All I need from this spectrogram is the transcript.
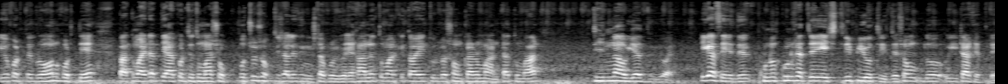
ইয়ে করতে গ্রহণ করতে বা তোমার এটা ত্যাগ করতে তোমার প্রচুর শক্তিশালী জিনিসটা পড়বে। এখানে তোমার কি তাই তুল্য সংখ্যার মানটা তোমার তিন না হইয়া দুই হয়। ঠিক আছে? যে কোনো কোন ক্ষেত্রে এইচ থ্রি পিও থ্রি যেসব ইটার ক্ষেত্রে।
